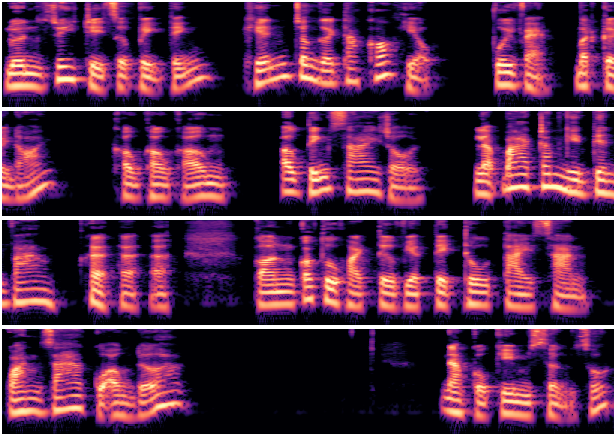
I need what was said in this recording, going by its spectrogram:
luôn duy trì sự bình tĩnh, khiến cho người ta khó hiểu, vui vẻ bật cười nói, "Không không không, ông tính sai rồi, là 300.000 tiền vàng." Còn có thu hoạch từ việc tịch thu tài sản quan gia của ông nữa. Nam Cổ Kim sững sốt.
